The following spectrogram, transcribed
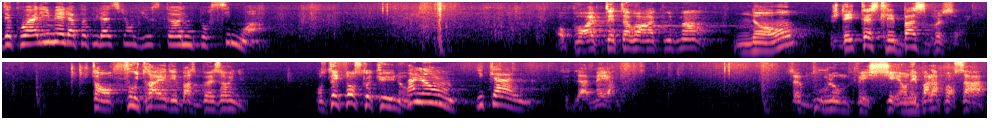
De quoi allumer la population d'Houston pour six mois. On pourrait peut-être avoir un coup de main. Non, je déteste les basses besognes. Je t'en foutrais des basses besognes. On se défonce le cul, nous. Allons, du calme. C'est de la merde. Ce boulot me fait chier, on n'est pas là pour ça.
